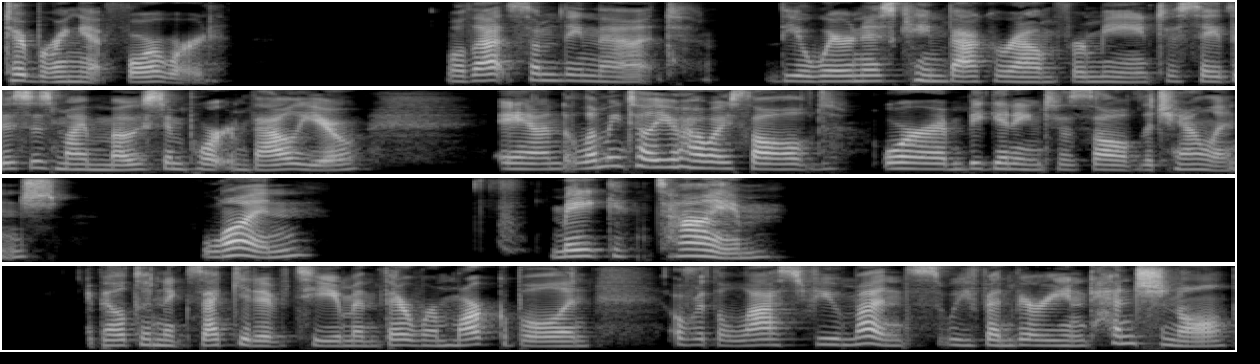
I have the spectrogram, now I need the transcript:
to bring it forward? Well that's something that the awareness came back around for me to say this is my most important value and let me tell you how i solved or i'm beginning to solve the challenge. One make time I built an executive team and they're remarkable. And over the last few months, we've been very intentional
